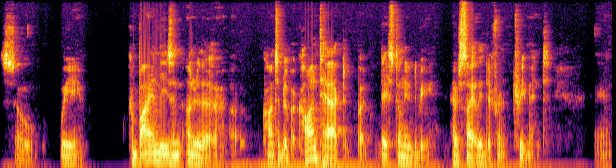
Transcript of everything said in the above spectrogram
So we combine these in, under the uh, concept of a contact, but they still need to be have slightly different treatment and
